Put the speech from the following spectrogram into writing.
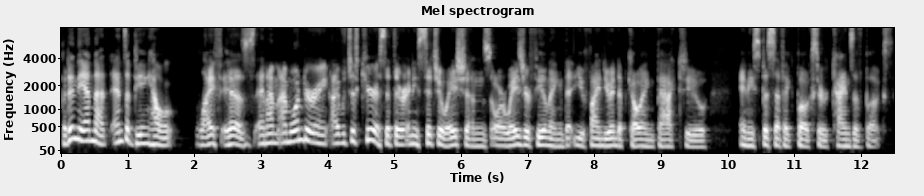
But in the end that ends up being how life is. And i'm i'm wondering i was just curious if there are any situations or ways you're feeling that you find you end up going back to any specific books or kinds of books.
